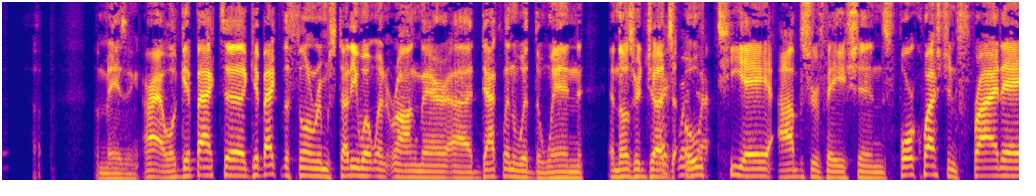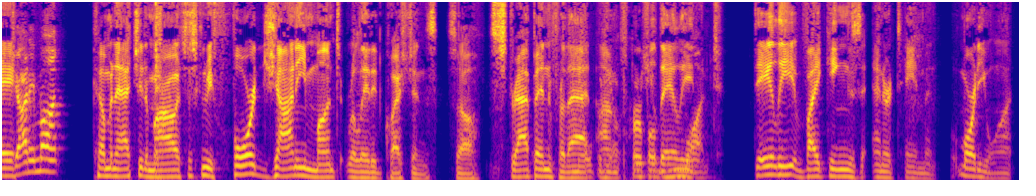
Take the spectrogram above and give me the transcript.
Amazing. All right, well get back to get back to the film room study. What went wrong there? Uh, Declan with the win, and those are Judd's Nice win, Dex. OTA observations. Four question Friday Johnny Mundt. coming at you tomorrow. It's just gonna be four Johnny Mundt related questions. So strap in for that Nobody on Purple Daily. Daily Vikings Entertainment. What more do you want?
